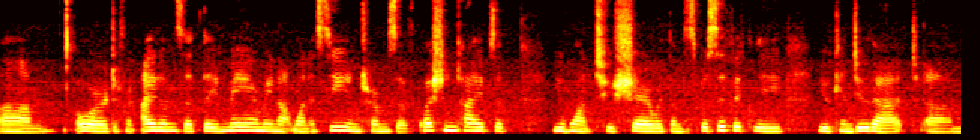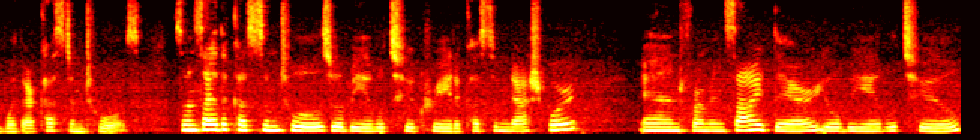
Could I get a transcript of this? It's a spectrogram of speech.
um, or different items that they may or may not want to see in terms of question types that you want to share with them specifically, you can do that um, with our custom tools. So inside the custom tools, you'll be able to create a custom dashboard. And from inside there, you'll be able to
